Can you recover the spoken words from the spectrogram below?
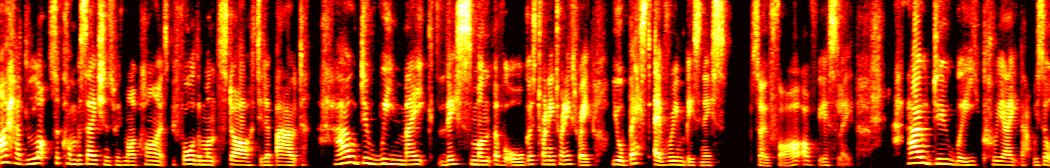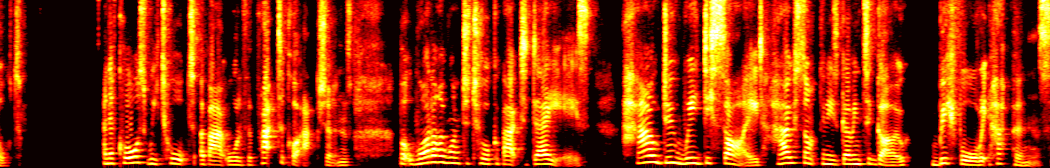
I had lots of conversations with my clients before the month started about how do we make this month of August 2023 your best ever in business so far, obviously. How do we create that result? And of course, we talked about all of the practical actions. But what I want to talk about today is how do we decide how something is going to go before it happens?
